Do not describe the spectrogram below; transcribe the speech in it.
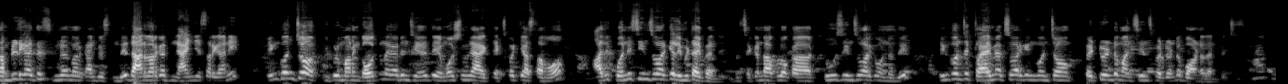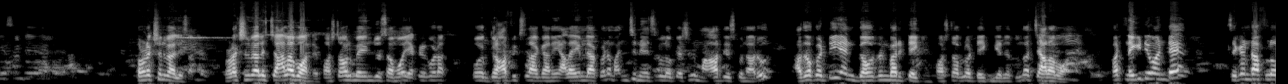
కంప్లీట్గా అయితే సినిమా మనకు కనిపిస్తుంది దాని వరకు న్యాయం చేస్తారు కానీ ఇంకొంచెం ఇప్పుడు మనం గౌతమ్ గారి నుంచి ఏదైతే ఎమోషనల్ ఎక్స్పెక్ట్ చేస్తామో అది కొన్ని సీన్స్ వరకే లిమిట్ అయిపోయింది. ఇప్పుడు సెకండ్ హాఫ్లో ఒక టూ సీన్స్ వరకు ఉన్నది. ఇంకొంచెం క్లైమాక్స్ వరకు ఇంకొంచెం పెట్టుంటే మంచి సీన్స్ పెట్టుంటే బాగుండదు అనిపించింది. ప్రొడక్షన్ వాల్యూస్ అండి ప్రొడక్షన్ వాల్యూస్ చాలా బాగున్నాయి. ఫస్ట్ ఆఫ్ ఆల్ మేము చూసాము. ఎక్కడ కూడా గ్రాఫిక్స్ లాగా కానీ అలా ఏం లేకుండా మంచి నేచురల్ లొకేషన్ మా తీసుకున్నారు. అదొకటి అండ్ గౌతమ్ గారి టేకింగ్ ఫస్ట్ హాఫ్లో టేకింగ్ ఏదైతుందో చాలా బాగుంది. బట్ నెగిటివ్ అంటే సెకండ్ హాఫ్లో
